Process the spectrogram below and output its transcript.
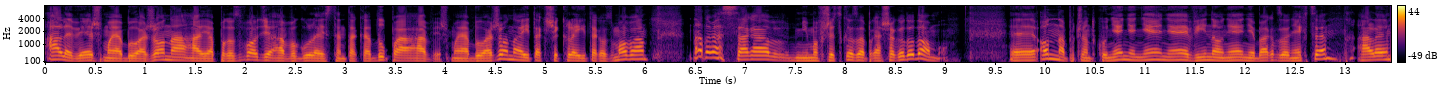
ale wiesz, moja była żona, a ja po rozwodzie, a w ogóle jestem taka dupa, a wiesz, moja była żona i tak się klei ta rozmowa. Natomiast Sara mimo wszystko zaprasza go do domu. E, On na początku nie, nie, nie, nie, wino, nie, nie bardzo nie chce, ale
